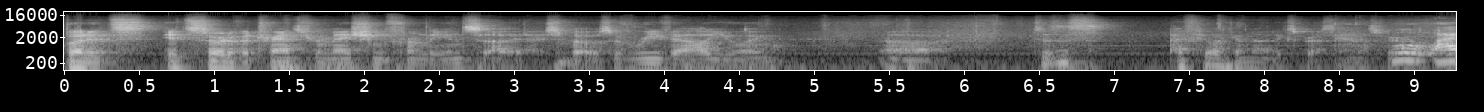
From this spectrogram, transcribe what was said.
but it's it's sort of a transformation from the inside i suppose of revaluing uh, does this i feel like i'm not expressing this very Well, I,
